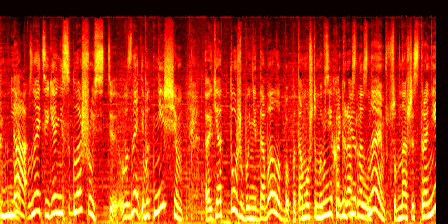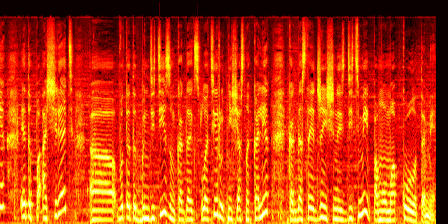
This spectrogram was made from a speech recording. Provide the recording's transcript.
Нет, Да. вы знаете, я не соглашусь. Вы знаете, вот нищим э, я тоже бы не давала бы, потому что мы У все них прекрасно отберут. знаем, что в нашей стране это поощрять э, вот этот бандитизм, когда эксплуатируют несчастных коллег, когда стоят женщины с детьми, по-моему, обколотыми,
